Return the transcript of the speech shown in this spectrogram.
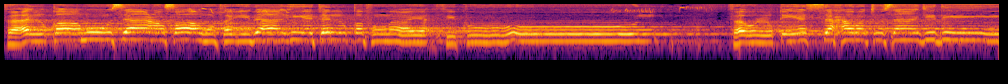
فألقى موسى عصاه فإذا هي تلقف ما يأفكون. فألقي السحرة ساجدين.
